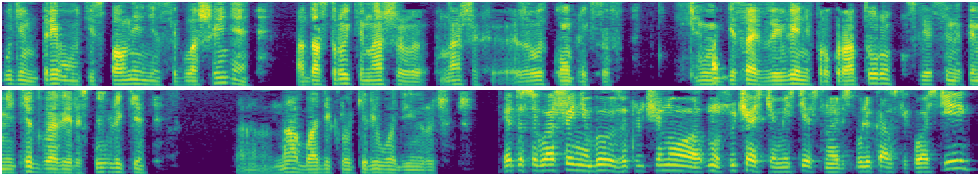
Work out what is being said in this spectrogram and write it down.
будем требовать исполнения соглашения о достройке нашего, наших э, жилых комплексов. Будем писать заявление в прокуратуру, Следственный комитет главе республики э, на Бадикова Кирилла Владимировича. Это соглашение было заключено ну, с участием, естественно, республиканских властей.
